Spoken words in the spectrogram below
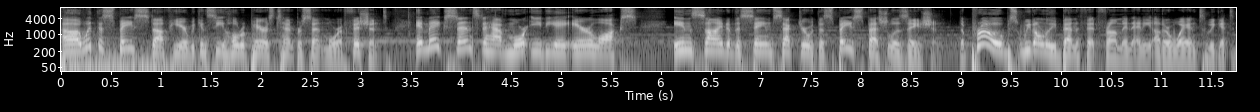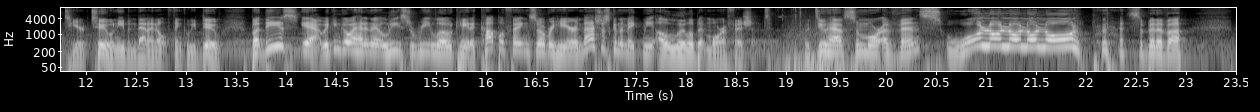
Uh, with the space stuff here, we can see hull repair is 10% more efficient. It makes sense to have more EVA airlocks inside of the same sector with the space specialization. The probes, we don't really benefit from in any other way until we get to tier 2, and even then I don't think we do. But these, yeah, we can go ahead and at least relocate a couple things over here, and that's just going to make me a little bit more efficient. We do have some more events. Whoa, lo, lo, lo, lo. That's a bit of a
